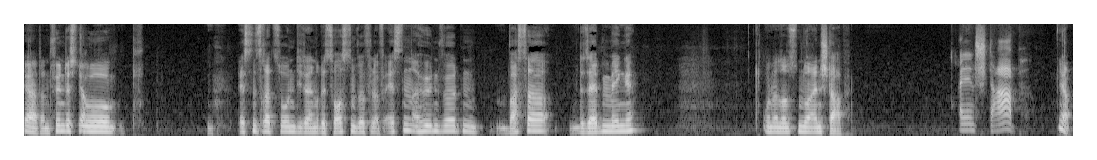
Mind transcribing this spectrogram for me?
Ja, dann findest Ja. du Essensrationen, die deinen Ressourcenwürfel auf Essen erhöhen würden, Wasser derselben Menge und ansonsten nur einen Stab. Einen Stab. Ja.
